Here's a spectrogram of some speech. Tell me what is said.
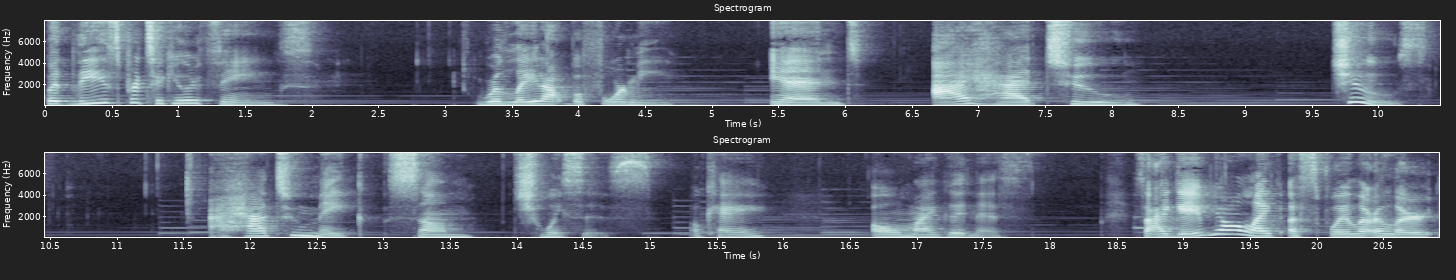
But these particular things were laid out before me, and I had to choose. I had to make some choices, okay? Oh my goodness. So I gave y'all like a spoiler alert.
